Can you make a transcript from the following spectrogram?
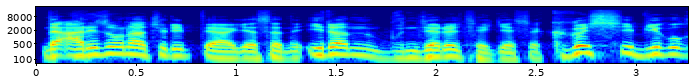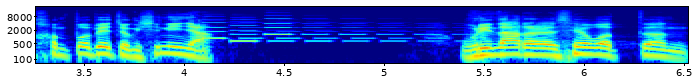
근데 아리조나 주립대학에서는 이런 문제를 제기했어요. 그것이 미국 헌법의 정신이냐? 우리나라를 세웠던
